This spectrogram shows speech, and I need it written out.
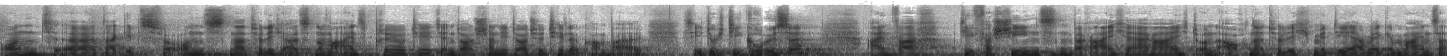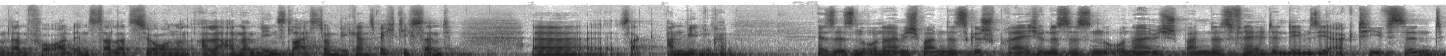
Und äh, da gibt es für uns natürlich als Nummer eins Priorität in Deutschland die Deutsche Telekom, weil sie durch die Größe einfach die verschiedensten Bereiche erreicht und auch natürlich mit der wir gemeinsam dann vor Ort Installationen und alle anderen Dienstleistungen, die ganz wichtig sind, äh, anbieten können. Es ist ein unheimlich spannendes Gespräch und es ist ein unheimlich spannendes Feld, in dem Sie aktiv sind.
